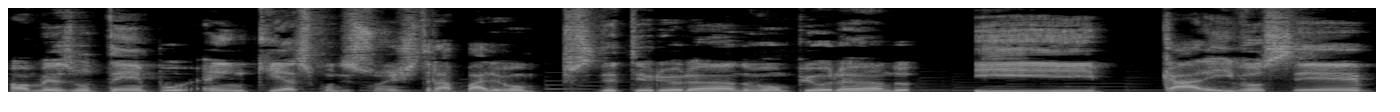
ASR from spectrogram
ao mesmo tempo em que as condições de trabalho vão se deteriorando, vão piorando, e, cara, e você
